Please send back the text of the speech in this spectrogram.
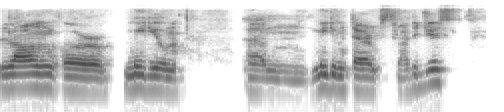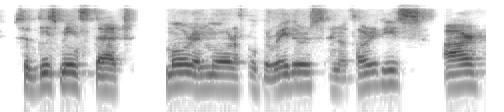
long or medium um, medium term strategies. So this means that more and more operators and authorities are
